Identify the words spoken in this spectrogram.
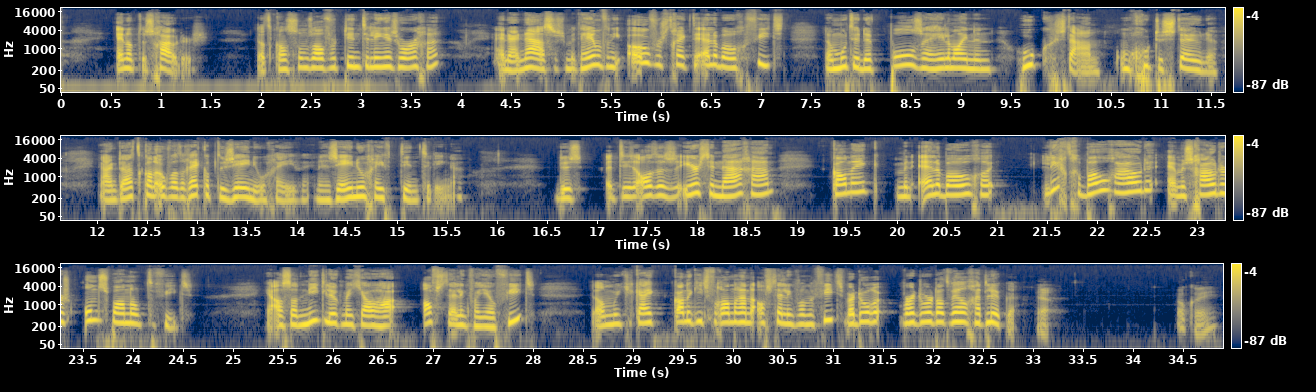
en op de schouders. Dat kan soms al voor tintelingen zorgen. En daarnaast, als je met helemaal van die overstrekte ellebogen fietst, dan moeten de polsen helemaal in een hoek staan om goed te steunen. Nou, dat kan ook wat rek op de zenuw geven. En een zenuw geeft tintelingen. Dus het is altijd als eerste nagaan: kan ik mijn ellebogen licht gebogen houden en mijn schouders ontspannen op de fiets? Ja, als dat niet lukt met jouw afstelling van jouw fiets, dan moet je kijken: kan ik iets veranderen aan de afstelling van mijn fiets, waardoor, waardoor dat wel gaat lukken? Oké.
